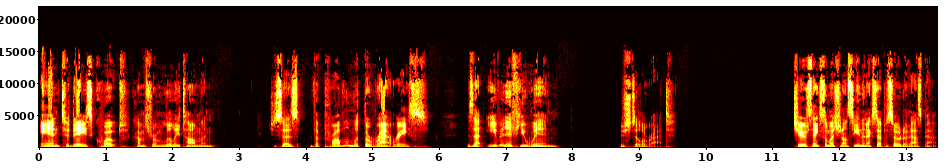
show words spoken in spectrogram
And today's quote comes from Lily Tomlin. She says, The problem with the rat race is that even if you win, you're still a rat. Cheers. Thanks so much. And I'll see you in the next episode of Ask Pat.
